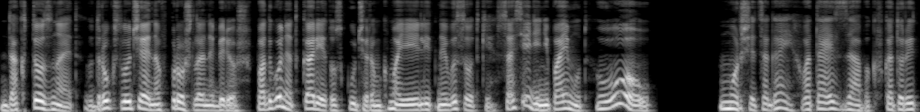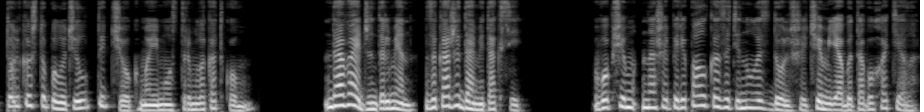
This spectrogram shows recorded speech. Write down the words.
«Да кто знает, вдруг случайно в прошлое наберешь, подгонят карету с кучером к моей элитной высотке. Соседи не поймут. Воу!» Морщится Гай, хватаясь за бок, в который только что получил тычок моим острым локотком. «Давай, джентльмен, закажи даме такси». В общем, наша перепалка затянулась дольше, чем я бы того хотела.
